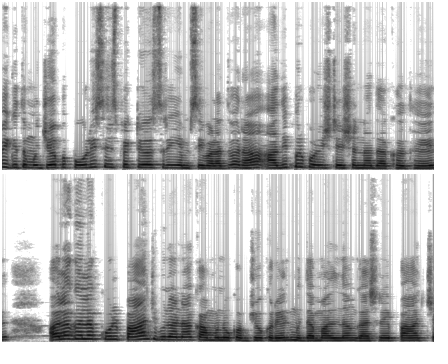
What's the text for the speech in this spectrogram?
વિગત મુજબ પોલીસ ઇન્સ્પેક્ટર શ્રી એમસી વાળા દ્વારા આદિપુર પોલીસ સ્ટેશનના દાખલ થયેલ અલગ અલગ કુલ પાંચ ગુનાના કામોનો કબજો કરેલ મુદ્દામાલ નંગ આશરે પાંચ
